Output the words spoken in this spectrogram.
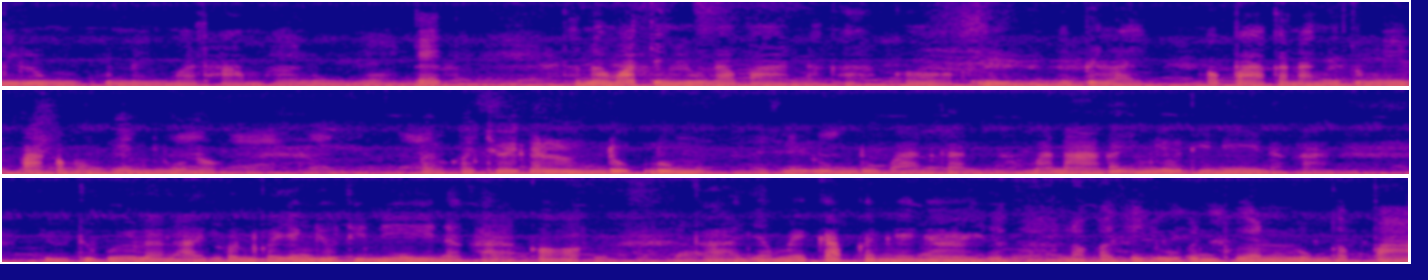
มีลุงคนหนึ่งมาถามหาลุงเนาะแต่ธนวัฒน์ยังอยู่หน้าบ้านนะคะ ก็เลยไม่เป็นไรเพราะป้าก็นั่งอยู่ตรงนี้ ป้าก็มองเห็นอยู่เนาะเราก็ช่วยกันดูลุงช่วยลุงดูบ้านกันนะมานาก็ยังอยู่ที่นี่นะคะยูทูบเบอร์หลาย ๆ คนก็ยังอยู่ที่นี่นะคะ ก็ยังไม่กลับกันง่าย ๆ นะคะ เราก็จะอยู่เป็นเพื่อนลุงกับป้า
